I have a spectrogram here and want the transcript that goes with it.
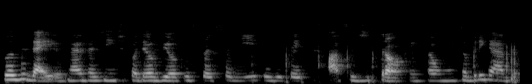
tuas ideias, né? Da gente poder ouvir outros personistas e ter esse espaço de troca. Então, muito obrigada.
